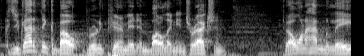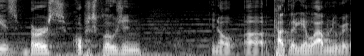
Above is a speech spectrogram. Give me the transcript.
Because you got to think about Runic pyramid and bottle lightning interaction. Do I want to have malaise, burst, corpse explosion, you know, uh, calculated gamble, outmaneuver,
